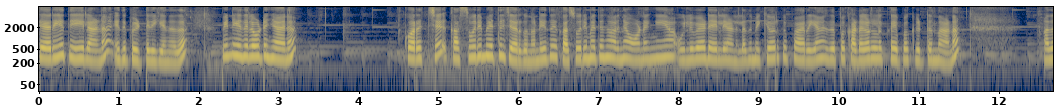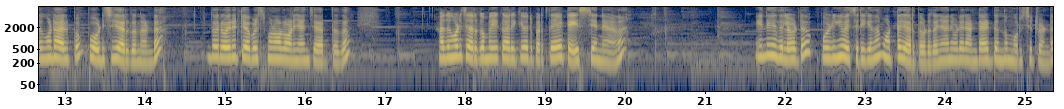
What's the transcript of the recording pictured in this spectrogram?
ചെറിയ തീയിലാണ് ഇത് ഇട്ടിരിക്കുന്നത്. പിന്നെ ഇതിലോട്ട് ഞാൻ കുറച്ച് കസൂരിമേത്തി ചേർക്കുന്നുണ്ട്. ഇത് കസൂരിമേത്തി എന്ന് പറഞ്ഞാൽ ഉണങ്ങിയ ഉലുവയുടെ ഇലയാണല്ലോ. അത് മിക്കവർക്കും ഇപ്പോൾ അറിയാം. ഇതിപ്പോൾ കടകളിലൊക്കെ ഇപ്പോൾ കിട്ടുന്നതാണ്. അതും കൂടെ അല്പം പൊടിച്ച് ചേർക്കുന്നുണ്ട്. ഇതൊരു ഒരു ടേബിൾ സ്പൂണോളമാണ് ഞാൻ ചേർത്തത്. അതും കൂടി ചേർക്കുമ്പോൾ ഈ കറിക്ക് ഒരു പ്രത്യേക ടേസ്റ്റ് തന്നെയാണ്. ഇനി ഇതിലോട്ട് പുഴുങ്ങി വെച്ചിരിക്കുന്ന മുട്ട ചേർത്ത് കൊടുക്കുക ഞാനിവിടെ രണ്ടായിട്ടൊന്ന് മുറിച്ചിട്ടുണ്ട്.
